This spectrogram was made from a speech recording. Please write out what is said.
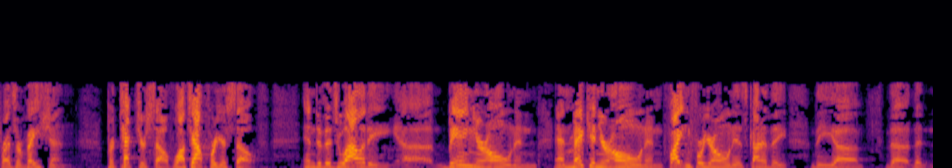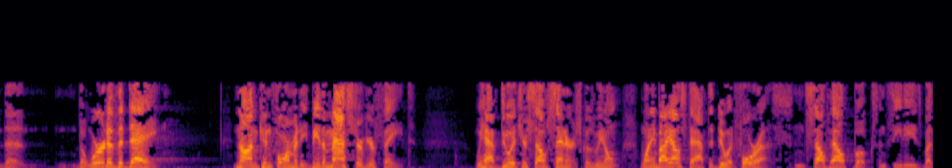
preservation. Protect yourself. Watch out for yourself individuality, uh, being your own and, and making your own and fighting for your own is kind of the, the, uh, the, the, the, the word of the day. Nonconformity. Be the master of your fate. We have do it yourself centers because we don't want anybody else to have to do it for us. And self help books and CDs. But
